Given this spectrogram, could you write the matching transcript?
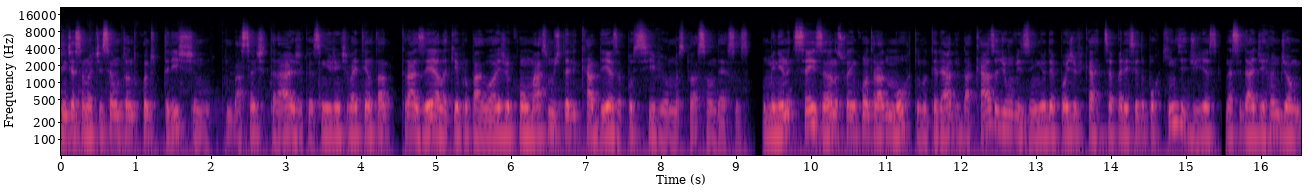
Gente, essa notícia é um tanto quanto triste, bastante trágica, assim, a gente vai tentar trazer ela aqui pro pagode com o máximo de delicadeza possível numa situação dessas. Um menino de 6 anos foi encontrado morto no telhado da casa de um vizinho depois de ficar desaparecido por 15 dias na cidade de Hanzhong,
